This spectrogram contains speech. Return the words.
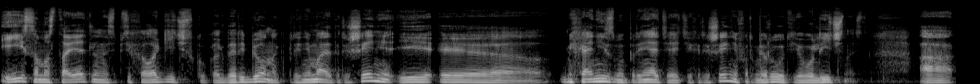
и самостоятельность психологическую, когда ребенок принимает решения, и э, механизмы принятия этих решений формируют его личность. А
